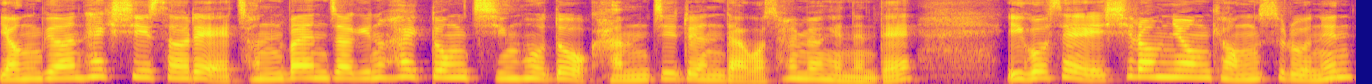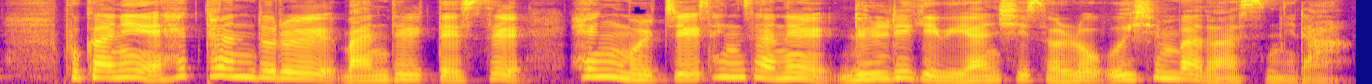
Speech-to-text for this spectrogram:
영변 핵시설의 전반적인 활동 징후도 감지된다고 설명했는데 이곳의 실험용 경수로는 북한이 핵탄두를 만들 때 쓸 핵물질 생산을 늘리기 위한 시설로 의심받아 왔습니다.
